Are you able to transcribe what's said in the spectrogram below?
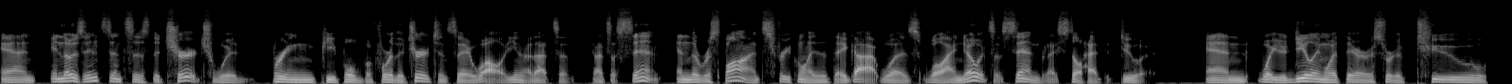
And in those instances, the church would bring people before the church and say, "Well, you know, that's a that's a sin." And the response frequently that they got was, "Well, I know it's a sin, but I still had to do it." And what you're dealing with there are sort of two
